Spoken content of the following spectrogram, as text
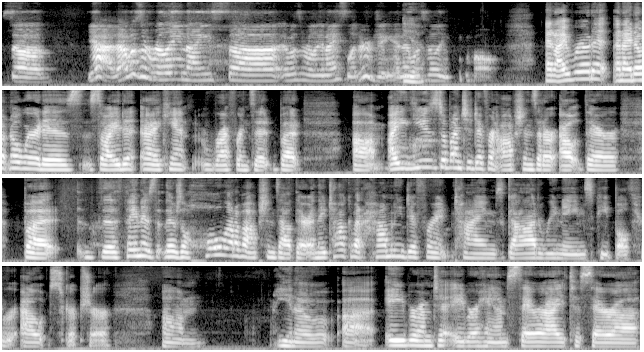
So yeah, that was a really nice. Uh, it was a really nice liturgy, and it Yeah. was really meaningful. and I wrote it, and I don't know where it is, so I didn't, I can't reference it. But um, I used a bunch of different options that are out there. But the thing is, that there's a whole lot of options out there, and they talk about how many different times God renames people throughout Scripture. Um, you know, uh, Abram to Abraham, Sarai to Sarah,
